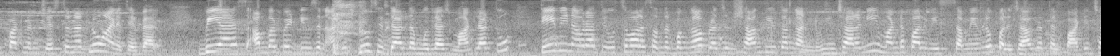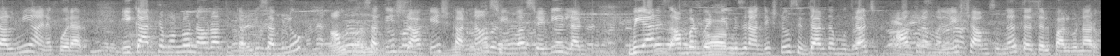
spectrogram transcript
ఏర్పాట్లను చేస్తున్నట్లు ఆయన తెలిపారు. బీఆర్ఎస్ అంబర్పేట్ డివిజన్ అధ్యక్షుడు సిద్ధార్థ ముద్రాజ్ మాట్లాడుతూ దేవి నవరాత్రి ఉత్సవాల సందర్భంగా ప్రజలు శాంతియుతంగా నిర్వహించాలని మండపాలు వేసే సమయంలో పలు జాగ్రత్తలు పాటించాలని ఆయన కోరారు. ఈ కార్యక్రమంలో నవరాత్రి కమిటీ సభ్యులు అమరూరు సతీష్ రాకేష్ కన్నా శ్రీనివాస్ రెడ్డి లడ్ బీఆర్ఎస్ అంబర్పేట్ డివిజన్ అధ్యక్షుడు సిద్ధార్థ ముద్రాజ్ ఆకుల మల్లేష్ శ్యామ్ సుందర్ తదితరులు పాల్గొన్నారు.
